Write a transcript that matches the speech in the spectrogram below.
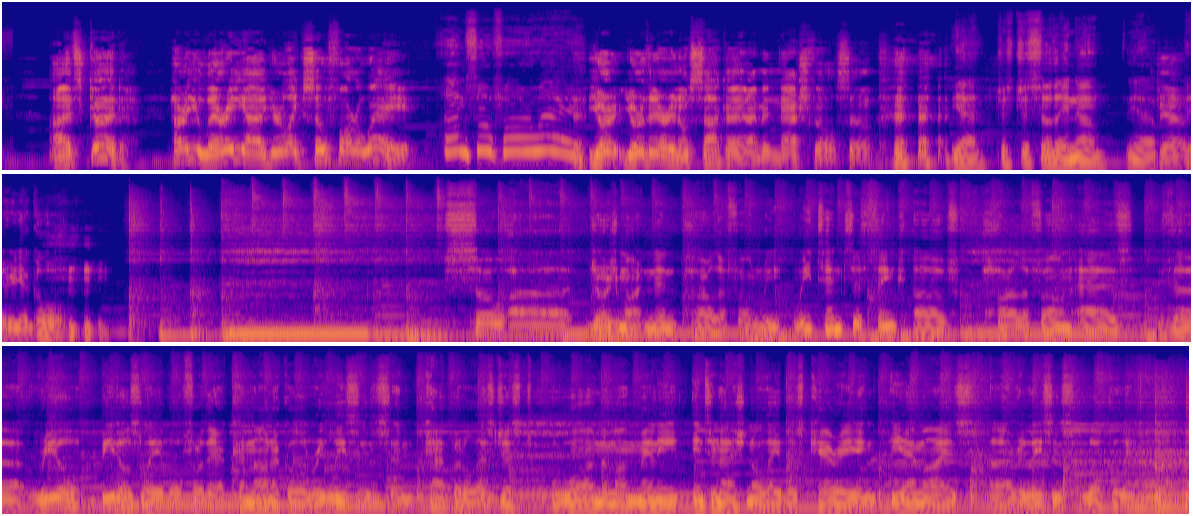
Uh, it's good. How are you, Larry? Uh, you're like so far away. I'm so far away. You're you're there in Osaka, and I'm in Nashville. So Yeah, just just so they know. Yeah, Yeah. there you go. so, uh, George Martin and Parlophone. We we tend to think of Parlophone as the real Beatles label for their canonical releases, and Capitol as just one among many international labels carrying EMI's uh, releases locally.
